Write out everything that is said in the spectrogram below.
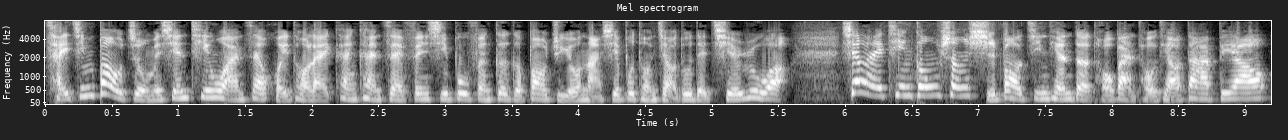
财经报纸我们先听完，再回头来看看在分析部分各个报纸有哪些不同角度的切入哦。先来听工商时报今天的头版头条大标。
